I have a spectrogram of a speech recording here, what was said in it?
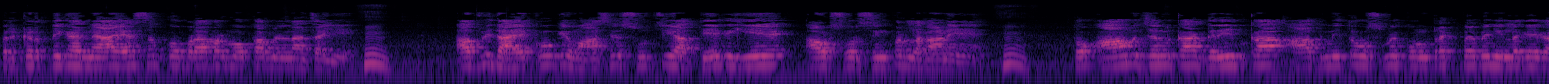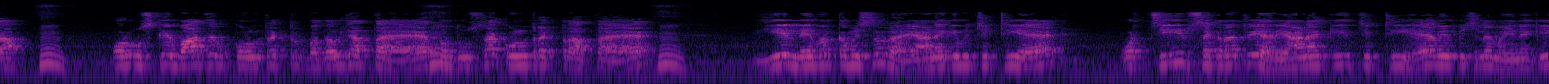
प्रकृति का न्याय है सबको बराबर मौका मिलना चाहिए। हम्म। अब विधायकों के वहाँ से सूची आती है कि ये आउटसोर्सिंग पर लगाने हैं। हम्म। तो आम जन का गरीब का आदमी तो उसमें कॉन्ट्रैक्ट पे भी नहीं लगेगा। हम्म। और उसके बाद जब कॉन्ट्रैक्टर बदल जाता है तो दूसरा कॉन्ट्रैक्टर आता है। हम्म। ये लेबर कमिश्नर हरियाणा की भी चिट्ठी है और चीफ सेक्रेटरी हरियाणा की चिट्ठी है अभी पिछले महीने की।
